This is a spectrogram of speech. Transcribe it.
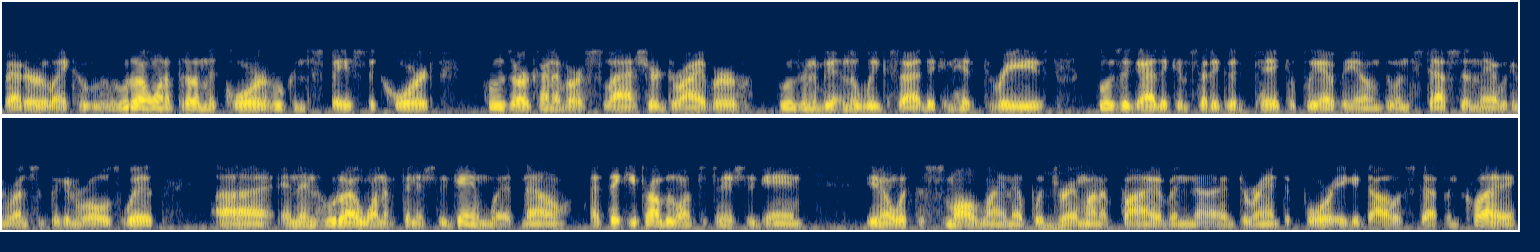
better. Like who, who do I want to put on the court? Who can space the court? Who's our kind of our slasher driver? Who's going to be on the weak side that can hit threes? Who's the guy that can set a good pick? If we have you know doing steps in there, we can run some pick and rolls with. Uh, and then who do I want to finish the game with? Now I think he probably wants to finish the game, you know, with the small lineup with Draymond at five and uh, Durant at four, Iguodala, Steph, and Clay.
